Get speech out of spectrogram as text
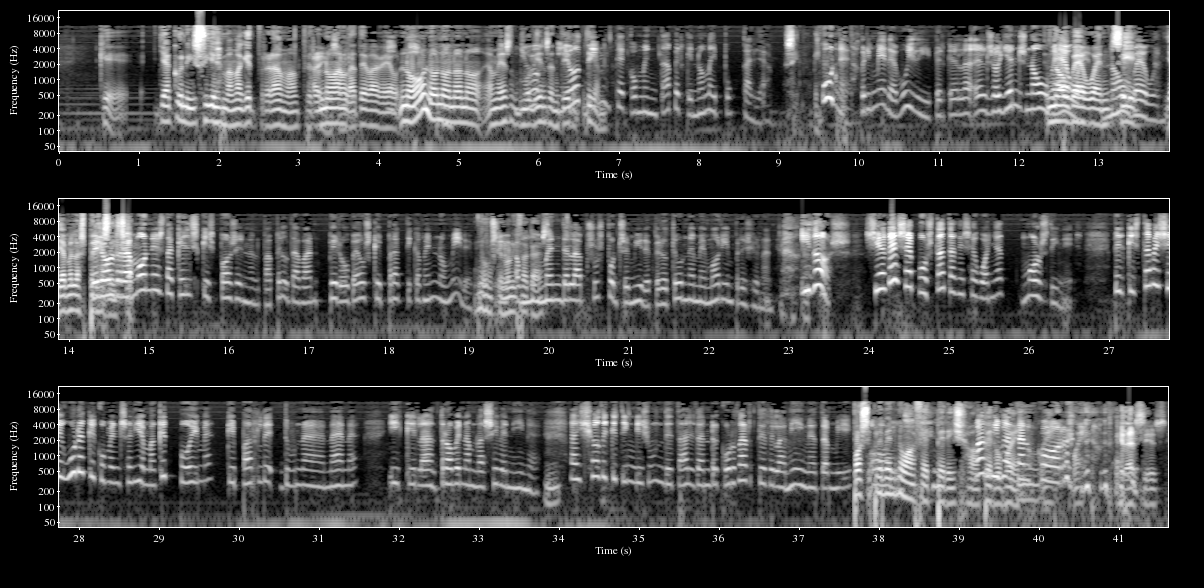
que ja coneixíem amb aquest programa, però Ai, no en la teva veu. No, no, no, no, no. a més Jo, volien sentir... jo Digue'm. tinc que comentar perquè no m'hi puc callar. Sí, vinga, Una, comenta. primera, vull dir, perquè la, els oients no ho No ho veuen. veuen, no sí, ho veuen. ja me l'has pres, Però el això. Ramon és d'aquells que es posen el paper al davant, però veus que pràcticament no mira. No, és que no li fa En un cas. moment de lapsus potser mira, però té una memòria impressionant. I dos, si hagués apostat hagués guanyat molts diners, perquè estava segura que començaríem aquest poema que parla d'una nana i que la troben amb la seva nina. Mm. Això de que tinguis un detall d'en recordar-te de la nina també. Possiblement Oi, no ho ha fet per això, però bueno, al cor. bueno, bueno. Gràcies.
